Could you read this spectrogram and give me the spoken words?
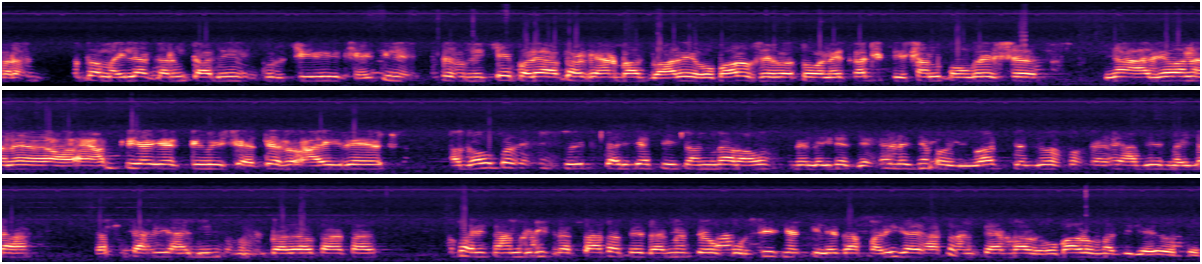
કરતા મહિલા કર્મચારીની ખુરશી ખેંચી નીચે પડ્યા હતા. ત્યારબાદ ભારે હોબાળો થયો હતો અને કચ્છ કિસાન કોંગ્રેસ ના આગેવાન અને આરટીઆઈ એક્ટિવિસ્ટ એચએસ આહિરે અગાઉ પણ એક ટ્વીટ કરી હતી કંગના રાઉતને લઈને જેને લઈને પણ વિવાદ સર્જ્યો હતો ત્યારે આજે મહિલા કર્મચારી આઈબી ધરાવતા હતા, પોતાની કામગીરી કરતા હતા, તે દરમિયાન તેઓ ખુરશી ખેંચી લેતા પડી ગયા હતા અને ત્યારબાદ હોબાળો મચી ગયો હતો.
